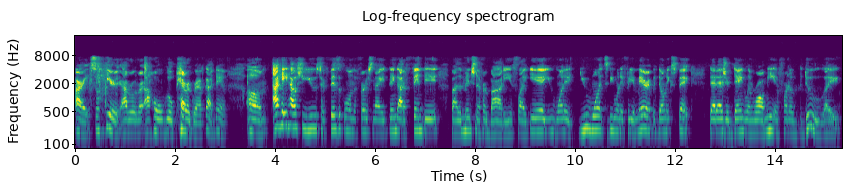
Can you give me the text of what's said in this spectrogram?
all right, so here I wrote a whole little paragraph. God damn. Um, I hate how she used her physical on the first night, then got offended by the mention of her body. It's like, yeah, you wanted you want to be wanted for your merit, but don't expect that as you're dangling raw meat in front of the dude. Like,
